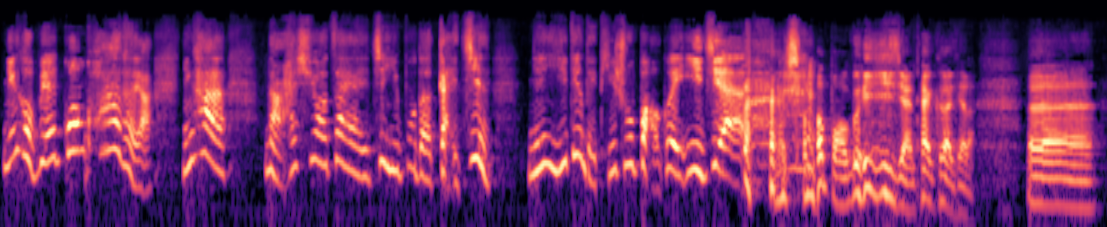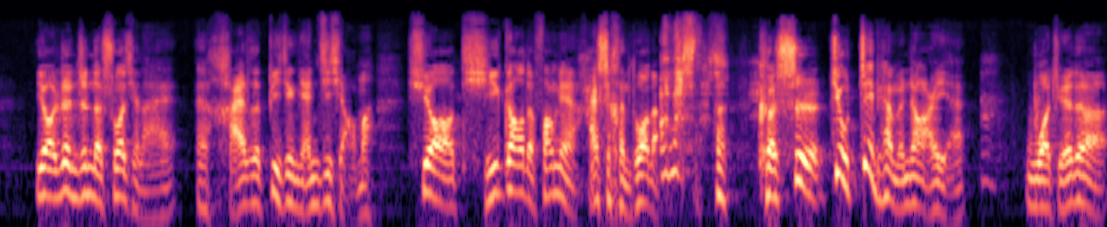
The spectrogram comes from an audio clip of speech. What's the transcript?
您可别光夸他呀！您看哪儿还需要再进一步的改进，您一定得提出宝贵意见。什么宝贵意见？太客气了。呃，要认真的说起来，呃，孩子毕竟年纪小嘛，需要提高的方面还是很多的。哎，那是那是。可是就这篇文章而言，我觉得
